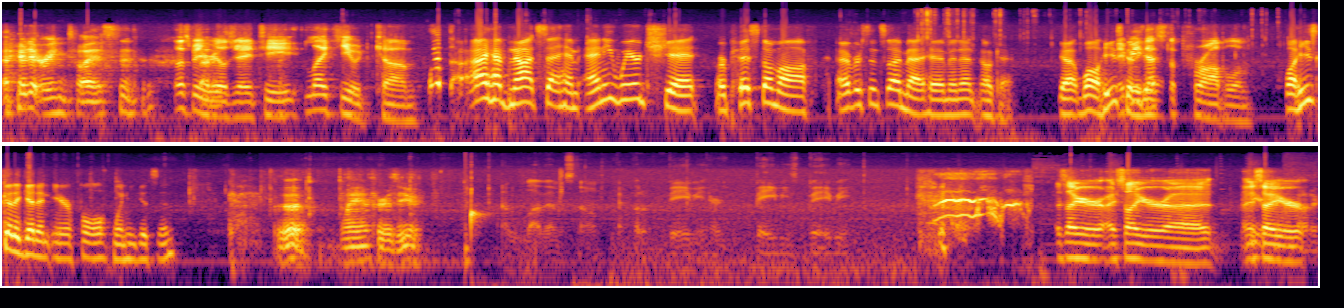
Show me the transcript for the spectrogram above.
I heard it ring twice. Let's be That real, is- JT. Like you'd come. What? The? I have not sent him any weird shit or pissed him off ever since I met him. And then okay, yeah. Well, he's Maybe gonna that's get. the problem. Well, he's gonna get an earful when he gets in. Ugh, laying for his ear. I love Emma Stone. I put a baby in her baby's baby. I saw your. I saw your. uh I saw your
